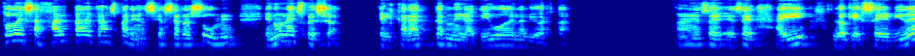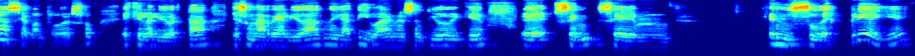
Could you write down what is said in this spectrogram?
Toda esa falta de transparencia se resume en una expresión, el carácter negativo de la libertad. Ah, ahí lo que se evidencia con todo eso es que la libertad es una realidad negativa en el sentido de que eh, mm, en su despliegue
